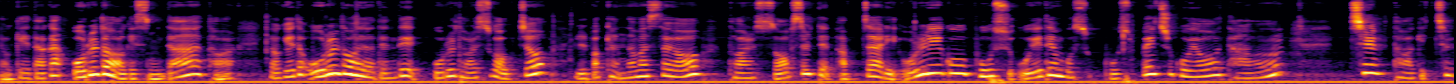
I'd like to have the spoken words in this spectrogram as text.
여기에다가 5를 더하겠습니다. 더 여기에다 5를 더해야 되는데 5를 더할 수가 없죠? 1밖에 안 남았어요. 더할 수 없을 땐 앞자리 올리고 보수 5에 대한 보수 보수 빼주고요. 다음 7 더하기 7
